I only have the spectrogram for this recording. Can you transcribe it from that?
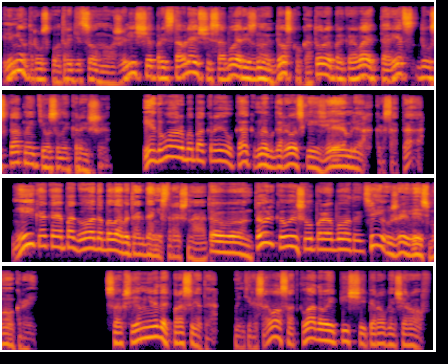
Элемент русского традиционного жилища, представляющий собой резную доску, которая прикрывает торец двускатной тесаной крыши. И двор бы покрыл, как в новгородских землях. Красота! Никакая погода была бы тогда не страшна, а то вон только вышел поработать и уже весь мокрый. Совсем не видать просвета. Поинтересовался, откладывая пищи и пирог Гончаров.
